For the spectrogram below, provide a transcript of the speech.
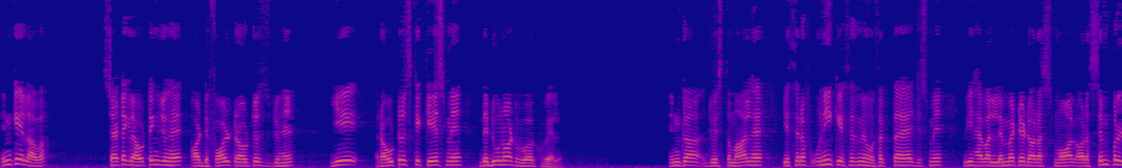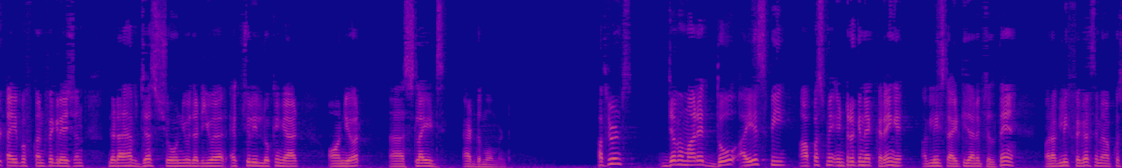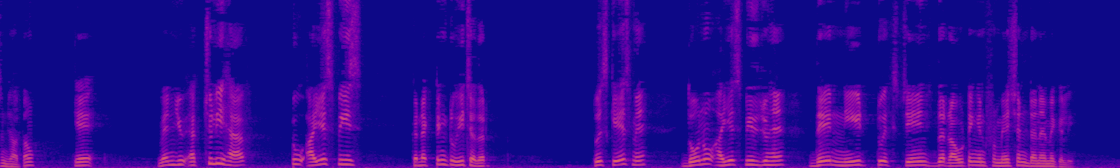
ان کے علاوہ اسٹیٹک راؤٹنگ جو ہے اور ڈیفالٹ راؤٹرز جو ہیں یہ راؤٹرس کے کیس میں they do not work well ان کا جو استعمال ہے یہ صرف انہی کیسز میں ہو سکتا ہے جس میں we have a limited or small or simple type of configuration that I have just shown you that you are actually looking at on your slide at the moment اب اسٹوڈینٹس جب ہمارے دو I S P آپس میں inter connect کریں گے، اگلی slide کی جانب چلتے ہیں اور اگلی فگر سے میں آپ کو سمجھاتا ہوں کہ when you actually have two I S Ps connecting to each other تو اس کیس میں دونوں آئی ایس پیز جو ہیں they need to exchange the routing information dynamically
